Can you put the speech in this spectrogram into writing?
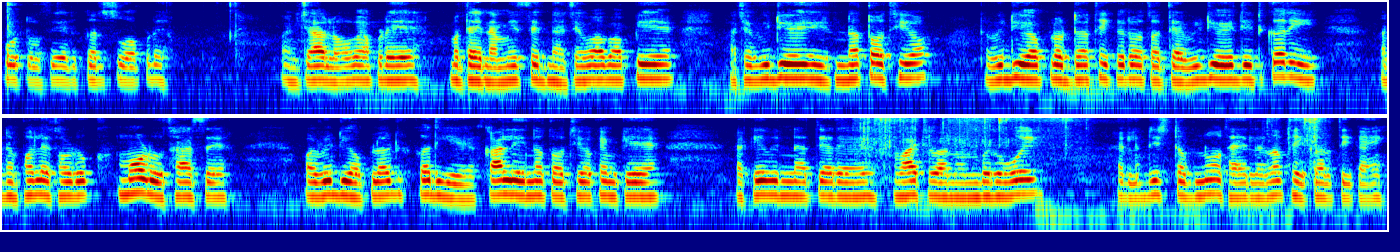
ફોટો શેર કરશું આપણે. અને ચાલો હવે આપણે બધાના મેસેજના જવાબ આપીએ. પાછા વીડિયો એડિટ નહોતો થયો. તો વીડિયો અપલોડ નથી કર્યો તો ત્યાં વીડિયો એડિટ કરી અને ભલે થોડુંક મોડું થશે પણ વીડિયો અપલોડ કરીએ. કાલે નહોતો થયો કેમ કે આ કેવીને અત્યારે વાંચવાનું બધું હોય એટલે ડિસ્ટર્બ ન થાય એટલે નથી કરતી કાંઈ.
